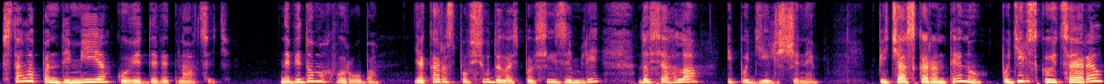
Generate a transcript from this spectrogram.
стала пандемія COVID-19. Невідома хвороба, яка розповсюдилась по всій землі, досягла і Подільщини. Під час карантину Подільської ЦРЛ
